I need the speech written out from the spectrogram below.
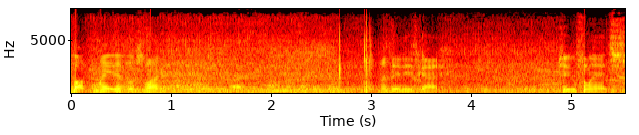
Buck made it, looks like. And then he's got two flints.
